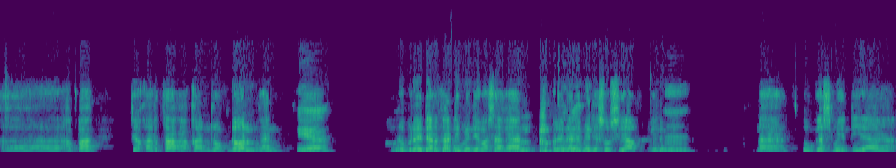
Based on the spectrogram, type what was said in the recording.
eh, apa Jakarta akan lockdown kan Iya. udah beredar kan di media massa kan beredar Udah. di media sosial gini Hmm. nah tugas media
